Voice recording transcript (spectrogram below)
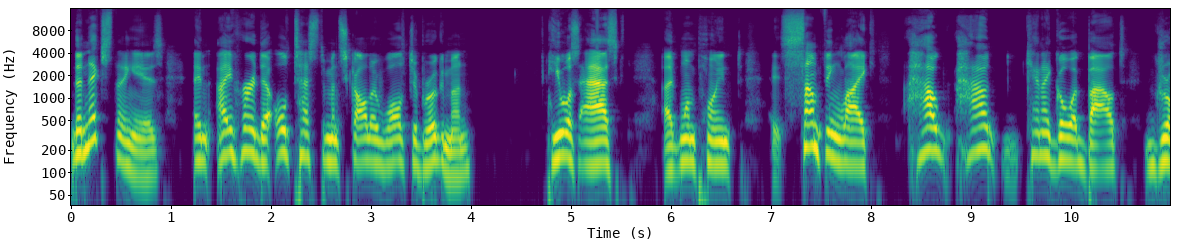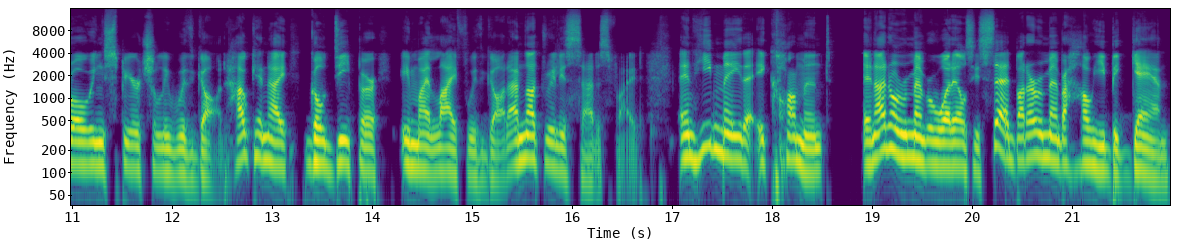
the next thing is, and I heard the Old Testament scholar Walter Brueggemann, he was asked at one point something like, how how can I go about growing spiritually with God? How can I go deeper in my life with God? I'm not really satisfied. And he made a, comment and I don't remember what else he said, but I remember how he began.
